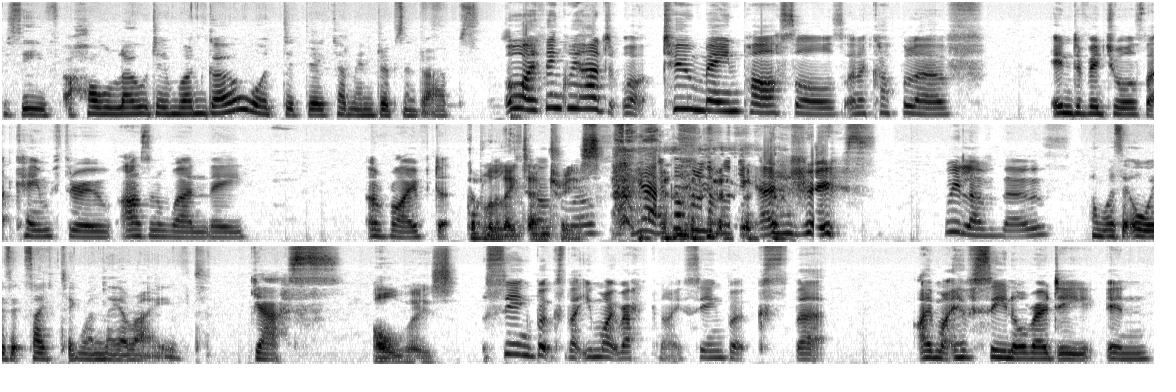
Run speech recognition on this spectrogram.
receive a whole load in one go or did they come in dribs and drabs? Oh i think we had what two main parcels and a couple of individuals that came through as and when they arrived at a couple of late entries. Yeah a couple of late entries. We love those. And was it always exciting when they arrived Yes. Always. Seeing books that you might recognise, seeing books that I might have seen already in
